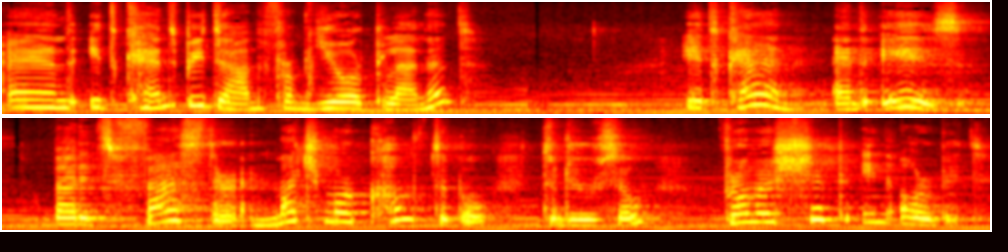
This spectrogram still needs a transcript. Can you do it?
And it can't be done from your planet? It can and is, but it's faster and much more comfortable to do so from a ship in orbit.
